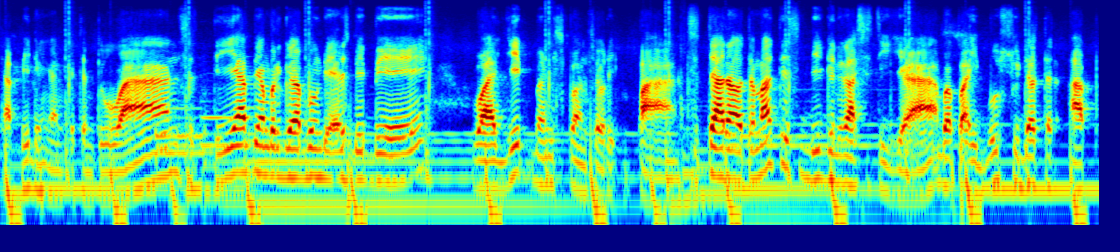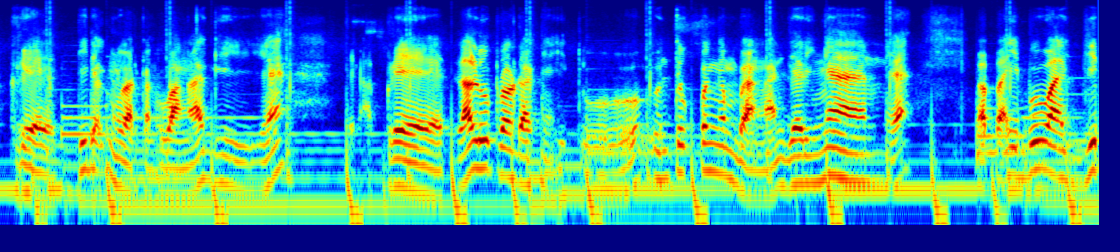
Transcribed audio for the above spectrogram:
tapi dengan ketentuan setiap yang bergabung di RSBB wajib mensponsori 4. Secara otomatis di generasi 3 Bapak Ibu sudah terupgrade, tidak mengeluarkan uang lagi ya. Terupgrade. Lalu produknya itu untuk pengembangan jaringan ya. Bapak Ibu wajib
